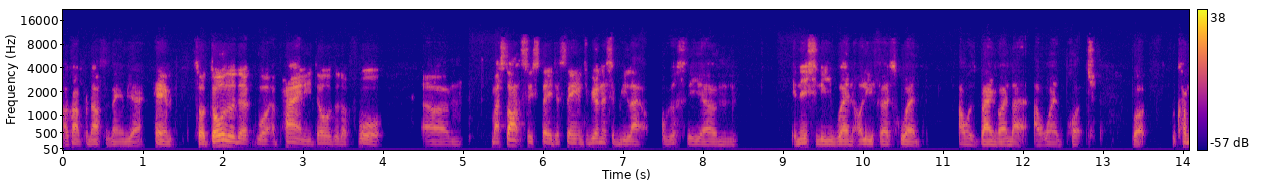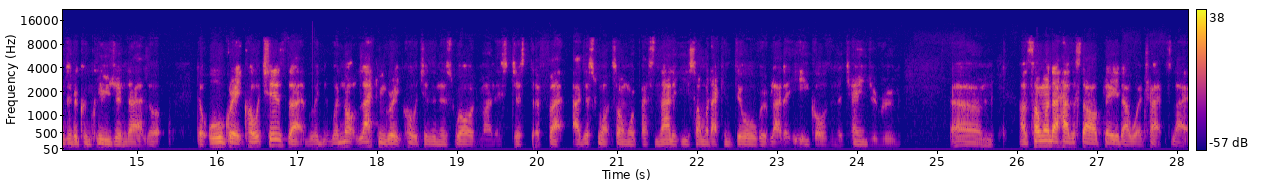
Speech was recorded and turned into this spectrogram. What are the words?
I can't pronounce his name. Yeah, him. So those are the well, apparently those are the four. Um, my stances stayed the same. To be honest with you, like obviously, um, initially when Ole first went, I was bang on that I wanted Poch, but we come to the conclusion that look, they're all great coaches. That we're, we're not lacking great coaches in this world, man. It's just the fact. I just want someone with personality, someone that can deal with like the egos in the changing room, um, and someone that has a style of play that will attract like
